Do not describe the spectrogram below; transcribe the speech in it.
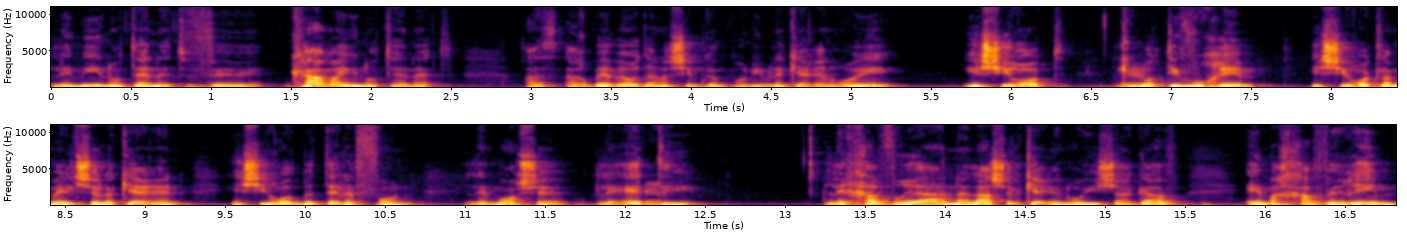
למי היא נותנת וכמה היא נותנת, אז הרבה מאוד אנשים גם פונים לקרן רועי ישירות, כן. ללא תיווכים, ישירות למייל של הקרן, ישירות בטלפון למשה, לאתי, כן. לחברי ההנהלה של קרן רועי, שאגב, הם החברים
